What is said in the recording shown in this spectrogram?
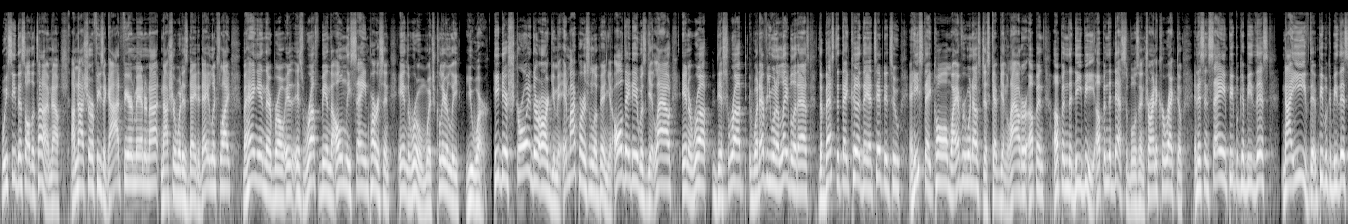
We see this all the time. Now, I'm not sure if he's a God fearing man or not, not sure what his day to day looks like, but hang in there, bro. It's rough being the only sane person in the room, which clearly you were. He destroyed their argument, in my personal opinion. All they did was get loud, interrupt, disrupt, whatever you want to label it as, the best that they could, they attempted to, and he stayed calm while everyone else just kept getting louder, up in up in the dB, up in the decibels, and trying to correct them. And it's insane. People could be this naive, that people could be this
